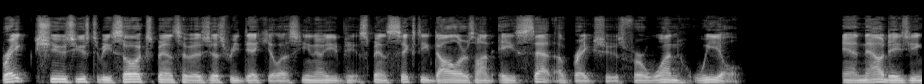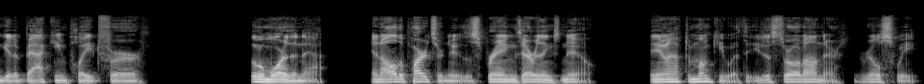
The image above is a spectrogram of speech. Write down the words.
brake shoes used to be so expensive, it's just ridiculous. You know, you'd spend $60 on a set of brake shoes for one wheel. And nowadays you can get a backing plate for a little more than that. And all the parts are new. The springs, everything's new. And you don't have to monkey with it. You just throw it on there. Real sweet.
